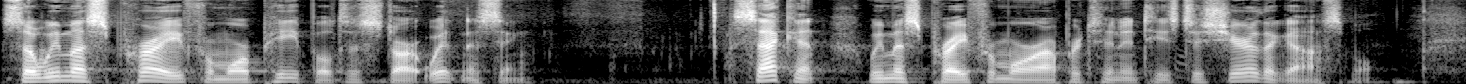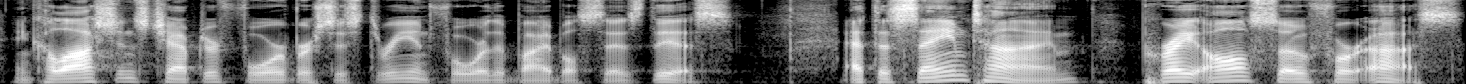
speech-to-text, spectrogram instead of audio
So we must pray for more people to start witnessing. Second, we must pray for more opportunities to share the gospel. In Colossians chapter 4 verses 3 and 4 the Bible says this: At the same time, pray also for us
